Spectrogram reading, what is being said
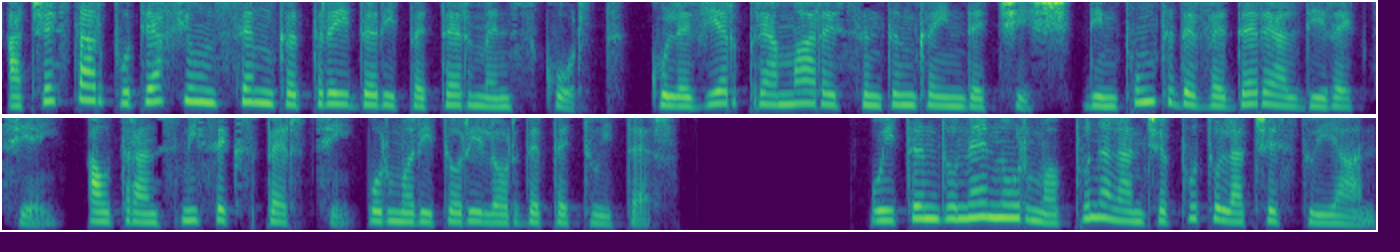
Acesta ar putea fi un semn că traderii pe termen scurt, cu levier prea mare sunt încă indeciși, din punct de vedere al direcției, au transmis experții, urmăritorilor de pe Twitter. Uitându-ne în urmă până la începutul acestui an,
